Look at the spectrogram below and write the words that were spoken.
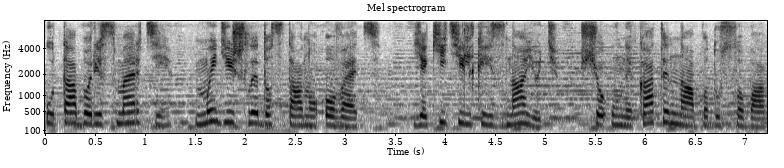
У таборі смерті ми дійшли до стану овець, які тільки й знають, що уникати нападу собак,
